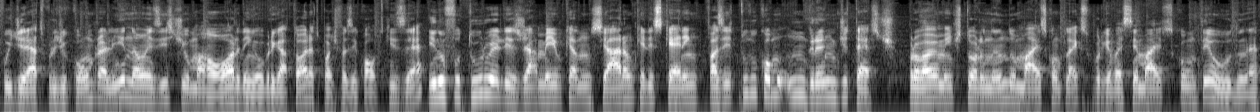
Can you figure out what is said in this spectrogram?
fui direto pro de compra ali, não existe uma ordem obrigatória, tu pode fazer qual tu quiser. E no futuro eles já meio que anunciaram que eles querem fazer tudo como um grande teste, provavelmente tornando mais complexo, porque vai ser mais conteúdo, né?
